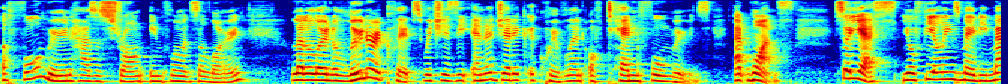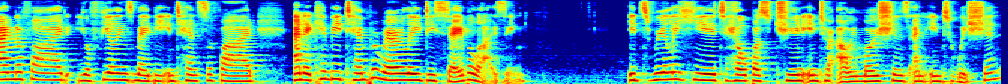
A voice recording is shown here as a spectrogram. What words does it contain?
a full moon has a strong influence alone, let alone a lunar eclipse, which is the energetic equivalent of 10 full moons at once. So, yes, your feelings may be magnified, your feelings may be intensified, and it can be temporarily destabilizing. It's really here to help us tune into our emotions and intuition,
